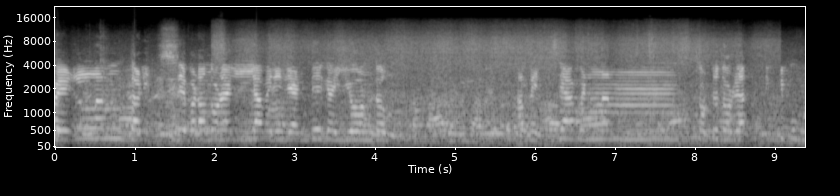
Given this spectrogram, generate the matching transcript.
വെള്ളം തളിച്ചപ്പെടാൻ എല്ലാവരും രണ്ട് കൈയോണ്ടും വെച്ച പെണ്ണം തൊട്ട് തൊഴ ഈ പൂവ്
